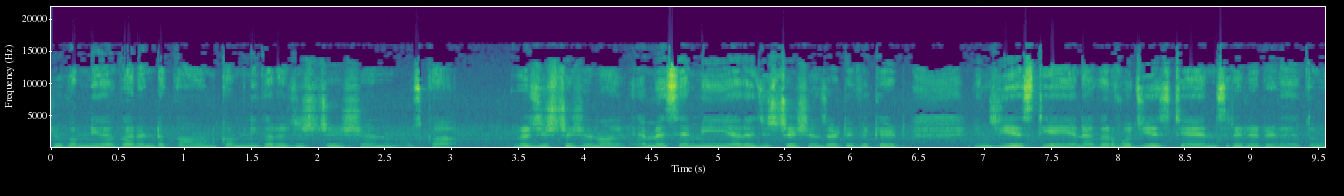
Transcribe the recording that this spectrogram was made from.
जो कंपनी का करंट अकाउंट कंपनी का रजिस्ट्रेशन उसका रजिस्ट्रेशन और एम एस एम ई या registration certificate in G S T I N अगर वो G S T I N से रिलेटेड है तो।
